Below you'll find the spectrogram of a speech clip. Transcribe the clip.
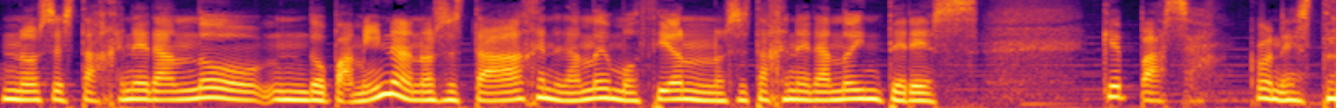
nos está generando dopamina, nos está generando emoción, nos está generando interés. ¿Qué pasa con esto?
